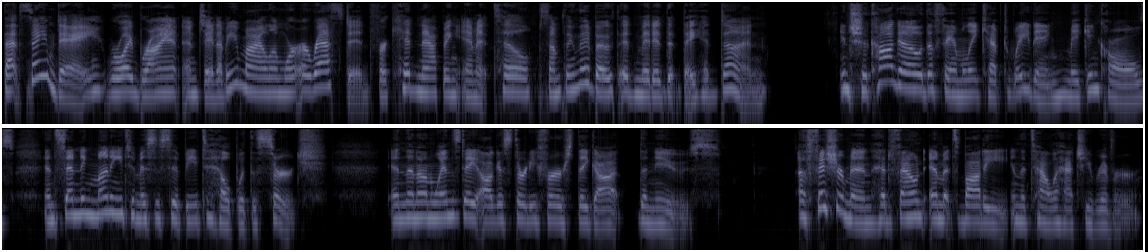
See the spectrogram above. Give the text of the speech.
That same day, Roy Bryant and J.W. Milam were arrested for kidnapping Emmett Till, something they both admitted that they had done. In Chicago, the family kept waiting, making calls, and sending money to Mississippi to help with the search. And then on Wednesday, August 31st, they got the news. A fisherman had found Emmett's body in the Tallahatchie River.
